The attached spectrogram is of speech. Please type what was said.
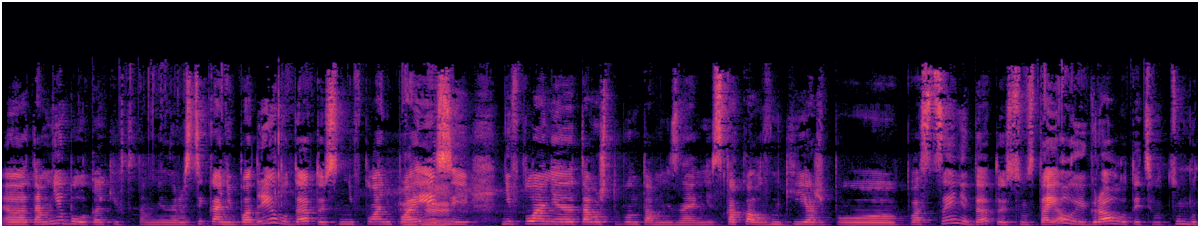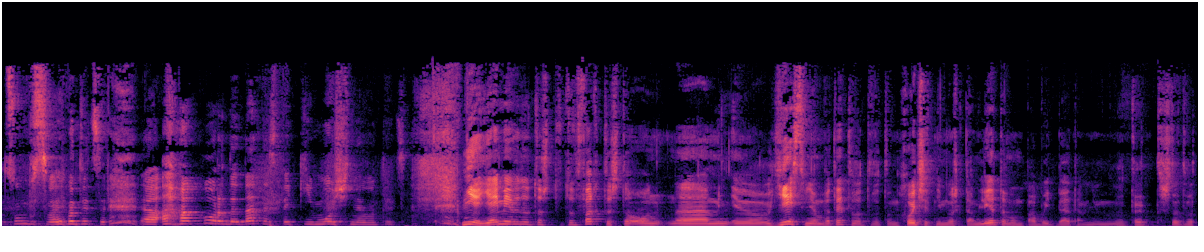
э, там не было каких-то там, не растеканий по древу, да, то есть не в плане поэзии, uh-huh. не в плане того, чтобы он там, не знаю, не скакал в макияже по по, сцене, да, то есть он стоял и играл вот эти вот цумбы-цумбы, свои вот эти а, аккорды, да, то есть такие мощные вот эти. Не, я имею в виду то, что тот факт, то, что он э, есть в нем вот это вот, вот он хочет немножко там летом побыть, да, там вот что-то вот,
